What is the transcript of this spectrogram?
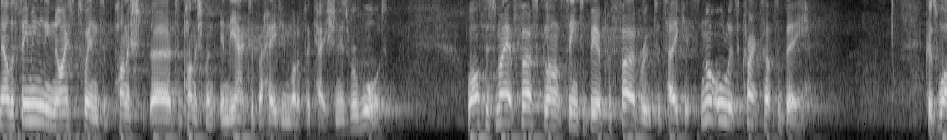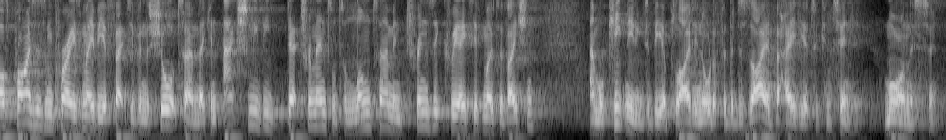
Now, the seemingly nice twin to, punish, uh, to punishment in the act of behaviour modification is reward. Whilst this may at first glance seem to be a preferred route to take, it's not all it's cracked up to be. Because whilst prizes and praise may be effective in the short term, they can actually be detrimental to long-term intrinsic creative motivation and will keep needing to be applied in order for the desired behaviour to continue. More on this soon.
